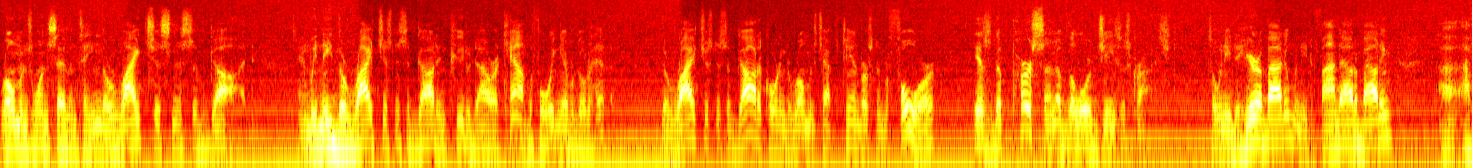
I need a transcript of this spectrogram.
Romans 1.17, the righteousness of God. And we need the righteousness of God imputed to our account before we can ever go to heaven. The righteousness of God, according to Romans chapter 10, verse number 4, is the person of the Lord Jesus Christ. So we need to hear about Him. We need to find out about Him. Uh,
